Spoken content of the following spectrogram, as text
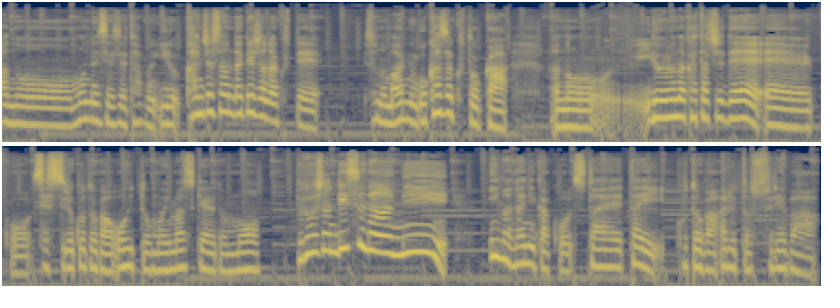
あの門田先生多分いる患者さんだけじゃなくてその周りのご家族とかあのいろいろな形で、えー、こう接することが多いと思いますけれどもブローシャンリスナーに今何かこう伝えたいことがあるとすれば？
